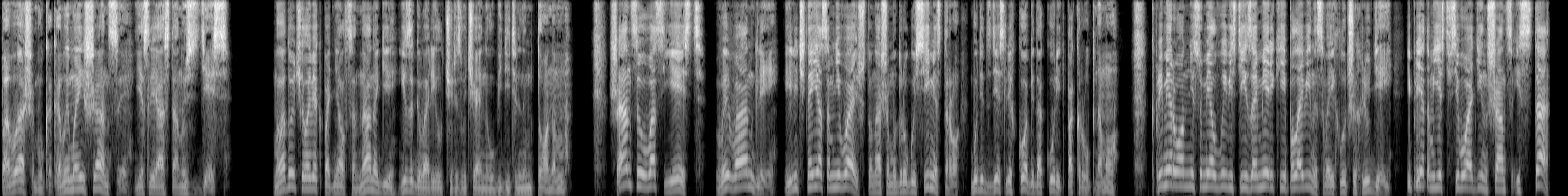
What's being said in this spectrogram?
по-вашему, каковы мои шансы, если я останусь здесь?» Молодой человек поднялся на ноги и заговорил чрезвычайно убедительным тоном. «Шансы у вас есть. Вы в Англии, и лично я сомневаюсь, что нашему другу Симестеру будет здесь легко бедокурить по-крупному. К примеру, он не сумел вывести из Америки и половины своих лучших людей, и при этом есть всего один шанс из ста,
